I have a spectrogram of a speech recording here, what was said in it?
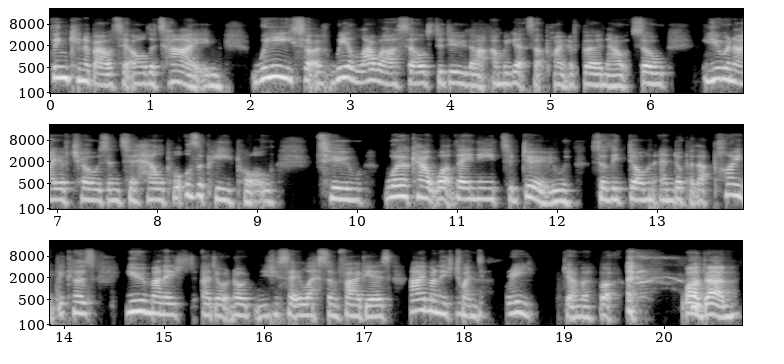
thinking about it all the time. We sort of we allow ourselves to do that and we get to that point of burnout. So you and i have chosen to help other people to work out what they need to do so they don't end up at that point because you managed i don't know you say less than five years? I managed 23 gemma but well done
